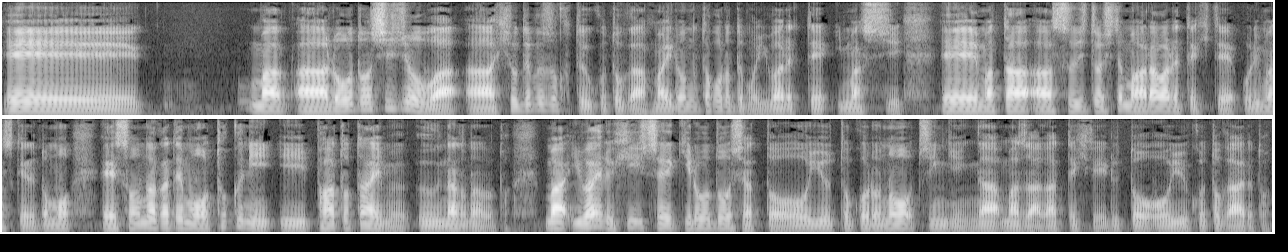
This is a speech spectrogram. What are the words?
えーまあ、労働市場は人手不足ということが、まあ、いろんなところでも言われていますし、えー、また数字としても現れてきておりますけれども、えー、その中でも特にパートタイムなどなどと、まあ、いわゆる非正規労働者というところの賃金がまず上がってきているということがあると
